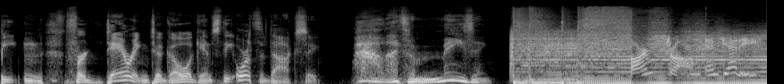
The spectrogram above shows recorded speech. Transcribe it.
beaten for daring to go against the orthodoxy. Wow, that's amazing. Armstrong and Getty.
